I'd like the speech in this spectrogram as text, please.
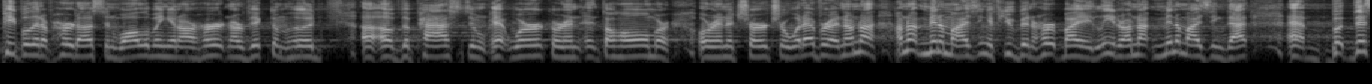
people that have hurt us and wallowing in our hurt and our victimhood uh, of the past at work or in, at the home or, or in a church or whatever. And I'm not, I'm not minimizing if you've been hurt by a leader. I'm not minimizing that. Uh, but this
